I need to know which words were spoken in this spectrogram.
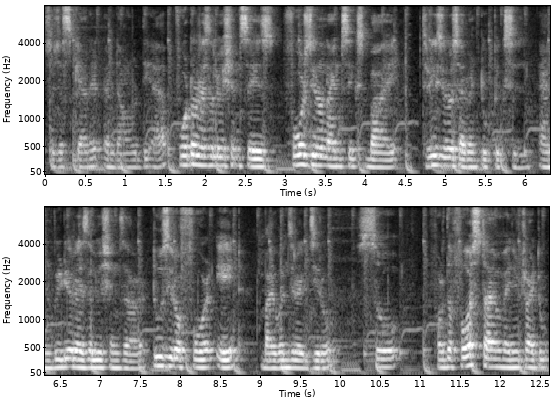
so just scan it and download the app. Photo resolution says 4096 by 3072 pixel. And video resolutions are 2048 by 1080 so for the first time when you try to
